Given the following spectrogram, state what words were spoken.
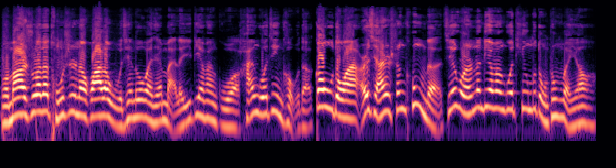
我妈说，她同事呢花了五千多块钱买了一电饭锅，韩国进口的，高端，而且还是声控的。结果那电饭锅听不懂中文呀。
